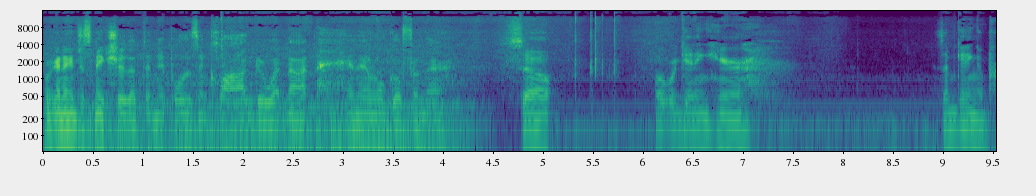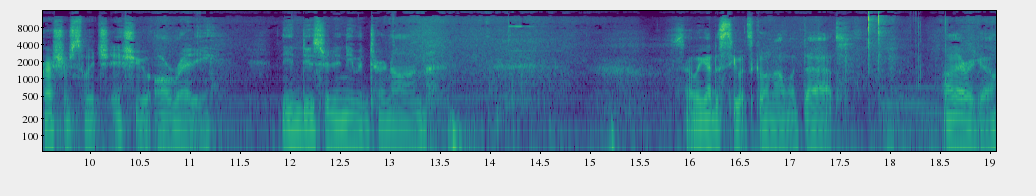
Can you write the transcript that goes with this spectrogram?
we're gonna just make sure that the nipple isn't clogged or whatnot, and then we'll go from there. So what we're getting here is I'm getting a pressure switch issue already. The inducer didn't even turn on. So we gotta see what's going on with that. Oh, there we go.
